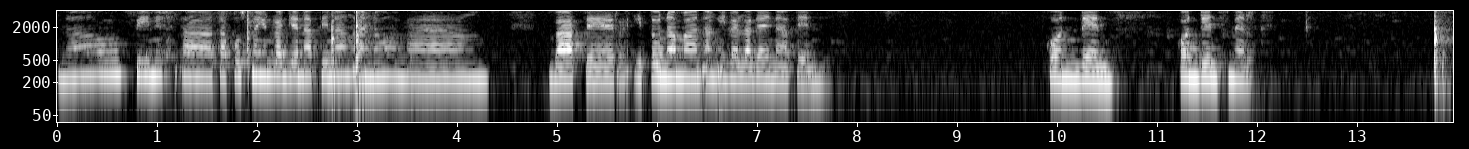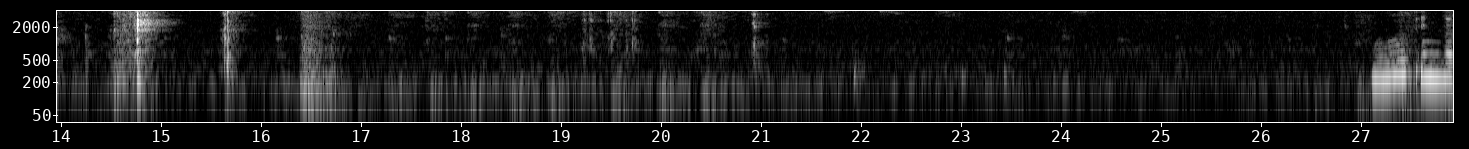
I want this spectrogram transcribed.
Now, finish, ah, tapos na yung lagyan natin ng ano, ng butter. Ito naman ang ilalagay natin. Condense. Condensed milk. Put in the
